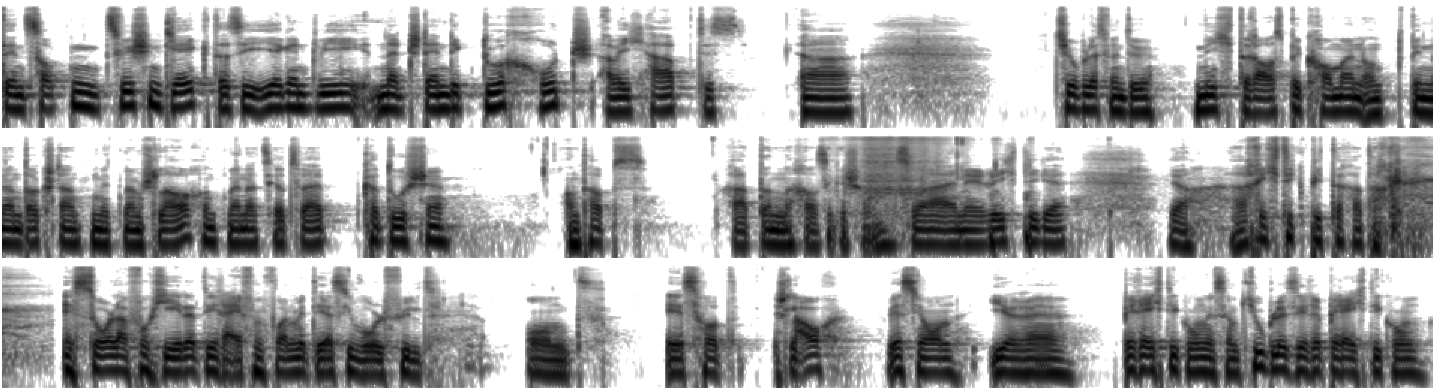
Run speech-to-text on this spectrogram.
den Socken zwischengelegt, dass ich irgendwie nicht ständig durchrutsche, aber ich habe das äh, Tubeless Ventil nicht rausbekommen und bin dann da gestanden mit meinem Schlauch und meiner CO2-Kartusche und hab's Rad dann nach Hause geschoben. Es war eine richtige, ja, ein richtig bitterer Tag. Es soll einfach jeder die Reifen fahren, mit der er sich wohlfühlt. Und es hat Schlauchversion ihre Berechtigung, es haben Tubeless ihre Berechtigung.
